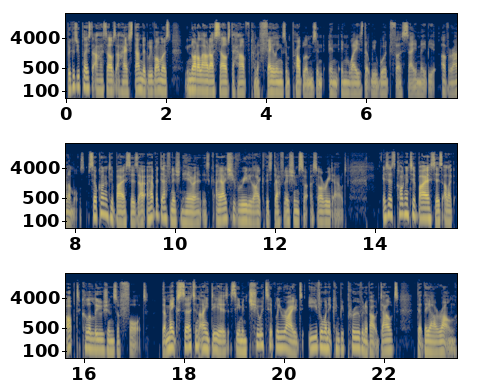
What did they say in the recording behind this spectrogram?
because we placed ourselves at a higher standard, we've almost not allowed ourselves to have kind of failings and problems in in in ways that we would for say maybe other animals. So cognitive biases, I have a definition here here, and I actually really like this definition, so, so I'll read it out. It says cognitive biases are like optical illusions of thought that make certain ideas seem intuitively right, even when it can be proven without doubt that they are wrong.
